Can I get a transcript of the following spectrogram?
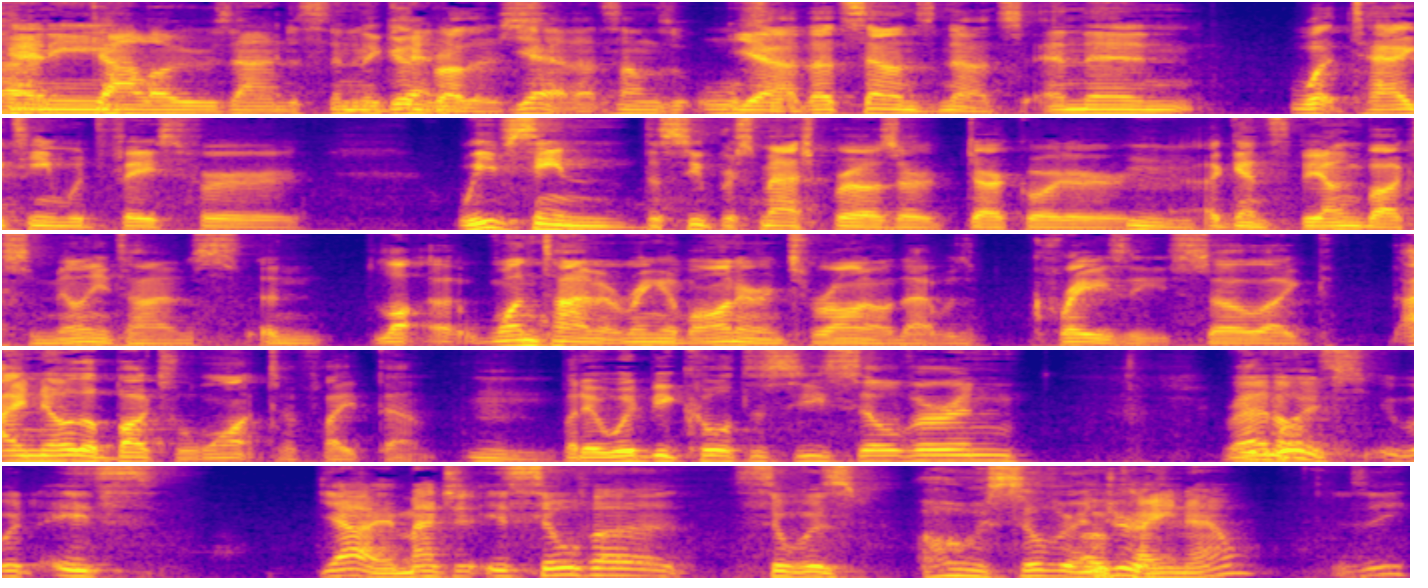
Kenny, Gallows, Anderson, and the Good Kenny. Brothers. Yeah, that sounds awesome. Yeah, that sounds nuts. And then what tag team would face for? We've seen the Super Smash Bros. or Dark Order Hmm. against the Young Bucks a million times, and lo- uh, one time at Ring of Honor in Toronto that was crazy. So like, I know the Bucks want to fight them, but it would be cool to see Silver and It Reynolds. would. It would. It's, yeah, I imagine, is Silver, Silver's Oh, is Silver injured? okay now? Is he?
